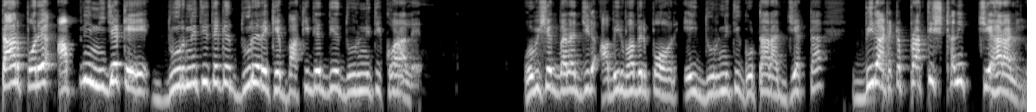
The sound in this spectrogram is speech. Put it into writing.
তারপরে আপনি নিজেকে দুর্নীতি থেকে দূরে রেখে বাকিদের দিয়ে দুর্নীতি করালেন। অভিষেক ব্যানার্জির আবির্ভাবের পর এই দুর্নীতি গোটা রাজ্যে একটা বিরাট, একটা প্রাতিষ্ঠানিক চেহারা নিল।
